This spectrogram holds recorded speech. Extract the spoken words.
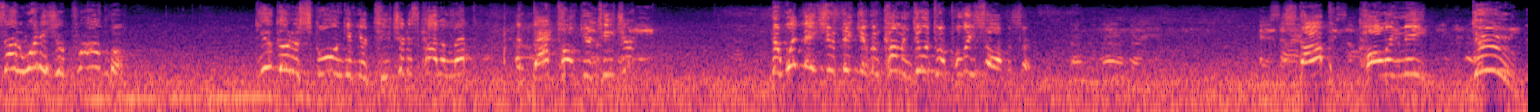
Son, what is your problem? Do you go to school and give your teacher this kind of lip and backtalk your teacher? Then what makes you think you can come and do it to a police officer? Stop calling me dude.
